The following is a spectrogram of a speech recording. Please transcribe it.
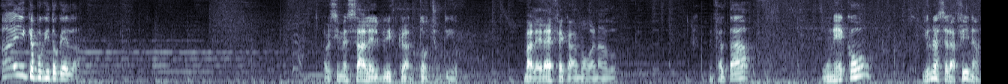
¡Ay, qué poquito queda! A ver si me sale el Blitzcrank tocho, tío. Vale, la FK hemos ganado. Me falta un eco y una serafina.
